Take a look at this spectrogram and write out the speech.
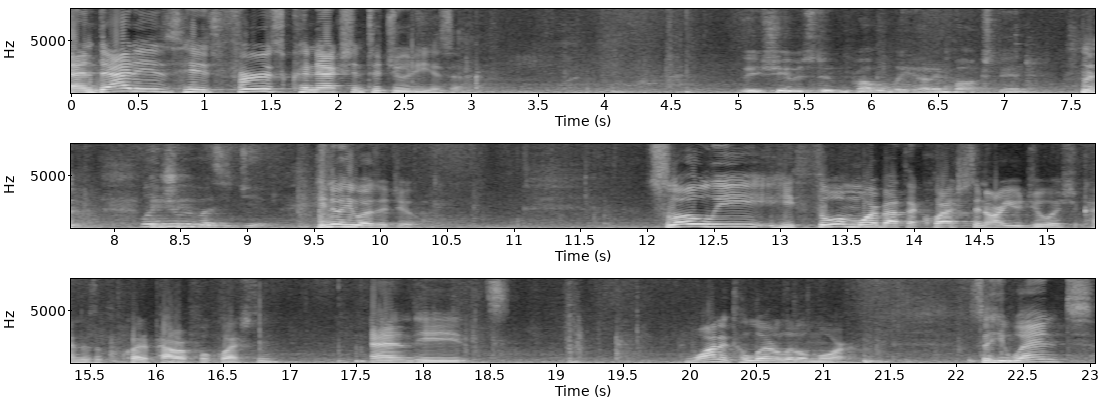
And that is his first connection to Judaism. The yeshiva student probably had him boxed in. Well, he knew he was a Jew. He knew he was a Jew. Slowly, he thought more about that question, Are you Jewish? Kind of quite a powerful question. And he wanted to learn a little more. So he went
